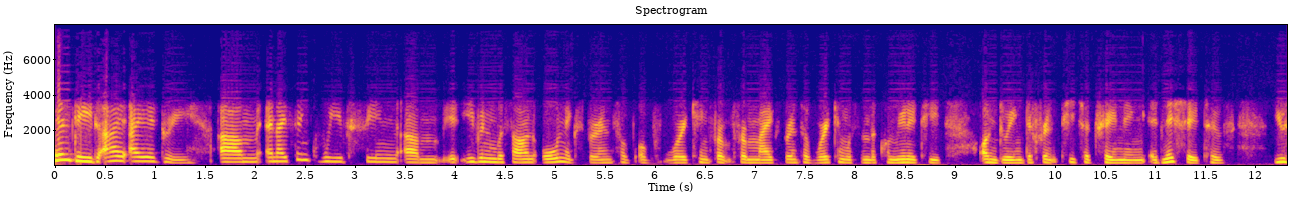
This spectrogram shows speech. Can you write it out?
Indeed, I, I agree. Um, and I think we've seen, um, it, even with our own experience of, of working, from, from my experience of working within the community on doing different teacher training initiatives, you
